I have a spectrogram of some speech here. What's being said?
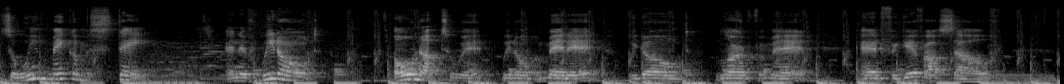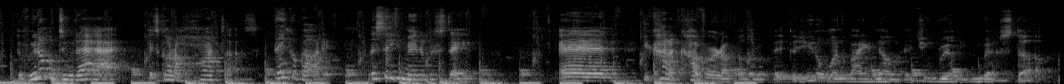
So we make a mistake, and if we don't own up to it, we don't admit it, we don't learn from it, and forgive ourselves, if we don't do that, it's gonna haunt us. Think about it. Let's say you made a mistake and you kind of cover it up a little bit because you don't want anybody to know that you really messed up.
